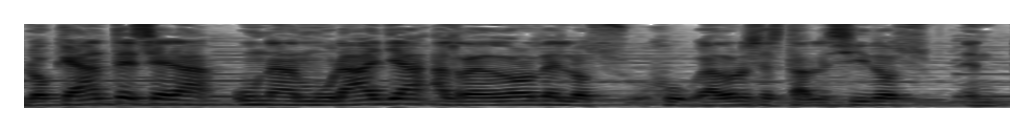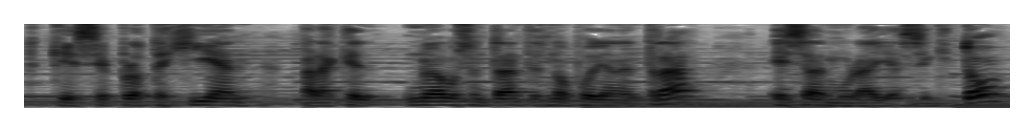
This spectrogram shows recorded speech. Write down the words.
lo que antes era una muralla alrededor de los jugadores establecidos que se protegían para que nuevos entrantes no podían entrar, esa muralla se quitó.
